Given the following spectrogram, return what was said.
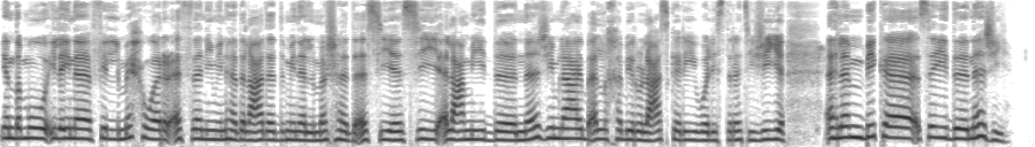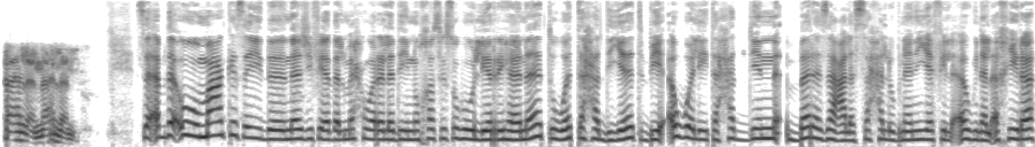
ينضم إلينا في المحور الثاني من هذا العدد من المشهد السياسي العميد ناجي ملاعب الخبير العسكري والاستراتيجي. أهلا بك سيد ناجي. أهلا أهلا. سأبدأ معك سيد ناجي في هذا المحور الذي نخصصه للرهانات والتحديات بأول تحد برز على الساحة اللبنانية في الآونة الأخيرة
